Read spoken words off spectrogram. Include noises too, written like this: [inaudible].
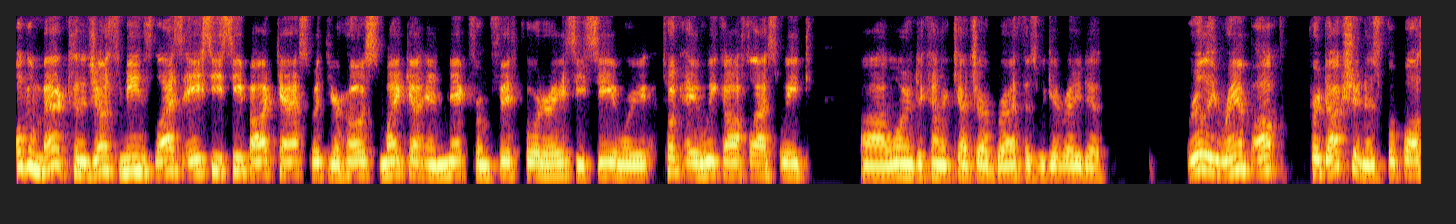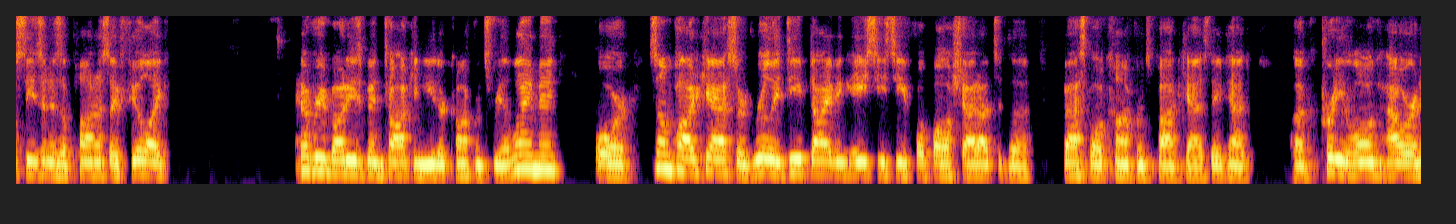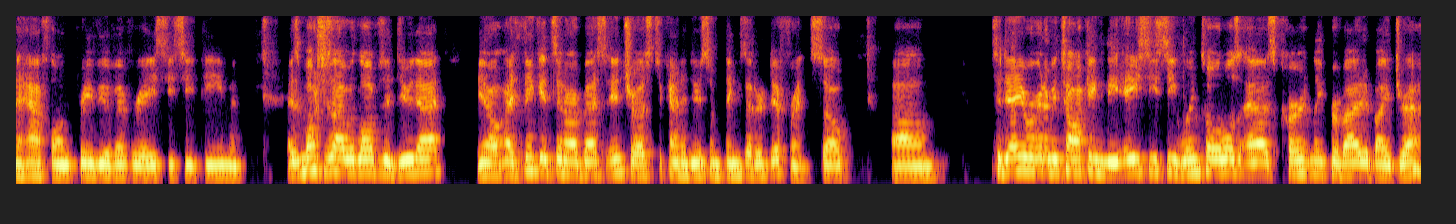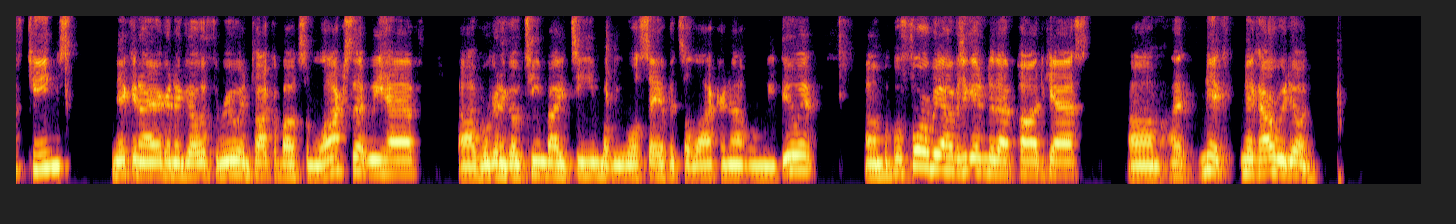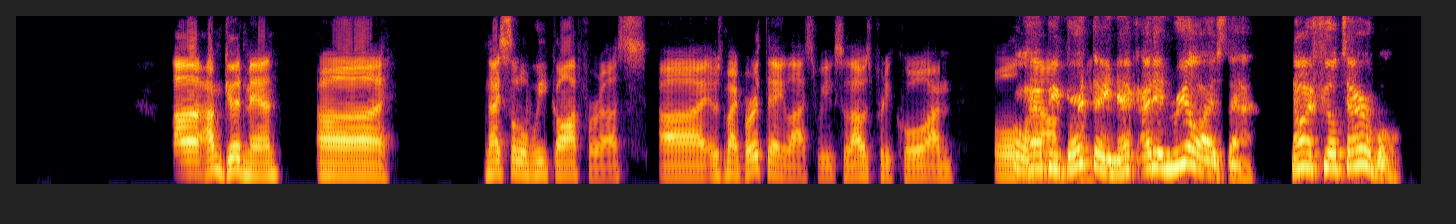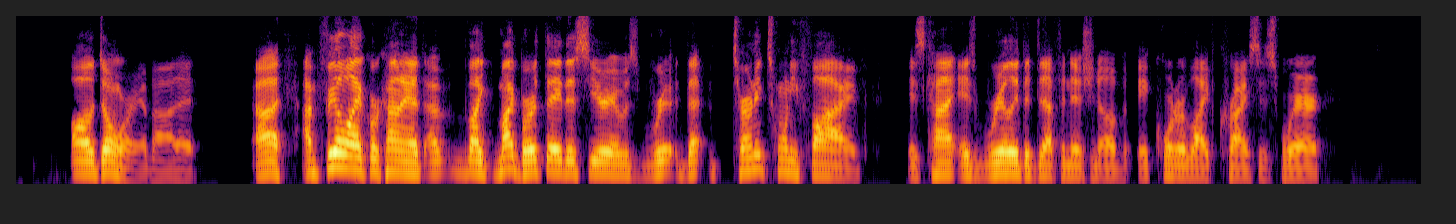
Welcome back to the Just Means Less ACC podcast with your hosts, Micah and Nick from Fifth Quarter ACC. We took a week off last week. I uh, wanted to kind of catch our breath as we get ready to really ramp up production as football season is upon us. I feel like everybody's been talking either conference realignment or some podcasts are really deep diving ACC football. Shout out to the Basketball Conference podcast. They've had a pretty long hour and a half long preview of every ACC team. And as much as I would love to do that, you know, I think it's in our best interest to kind of do some things that are different. So um, today we're going to be talking the ACC win totals as currently provided by DraftKings. Nick and I are going to go through and talk about some locks that we have. Uh, we're going to go team by team, but we will say if it's a lock or not when we do it. Um, but before we obviously get into that podcast, um, I, Nick, Nick, how are we doing? Uh, I'm good, man. Uh, nice little week off for us. Uh, it was my birthday last week, so that was pretty cool. I'm old. Oh, happy birthday, Nick! I didn't realize that. Now I feel terrible. Oh, don't worry about it. Uh, I feel like we're kind of uh, like my birthday this year. It was re- that turning 25 is kind is really the definition of a quarter life crisis where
